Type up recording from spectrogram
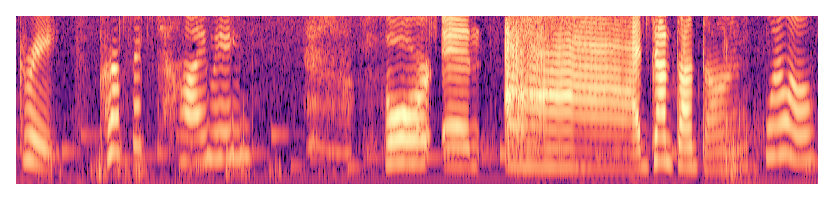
Great. Perfect timing for an ad. Dun dun dun. Well,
